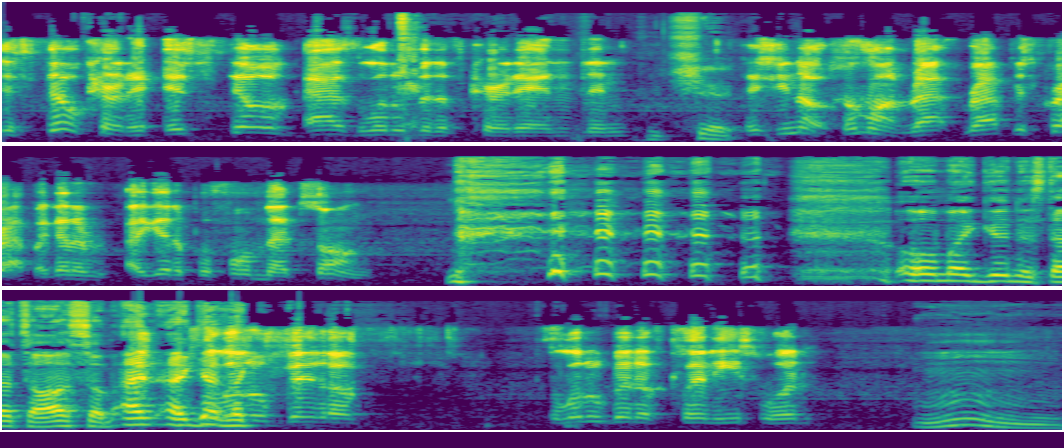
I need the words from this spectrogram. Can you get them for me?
it's still Kurt. It still has a little bit of Kurt Angle. Sure. Cause you know, come on, rap rap is crap. I gotta I gotta perform that song. Oh my goodness, that's awesome. I It's a again, like, little bit of a little bit of Clint Eastwood. mm,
